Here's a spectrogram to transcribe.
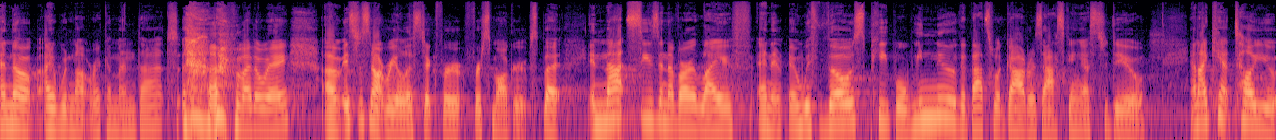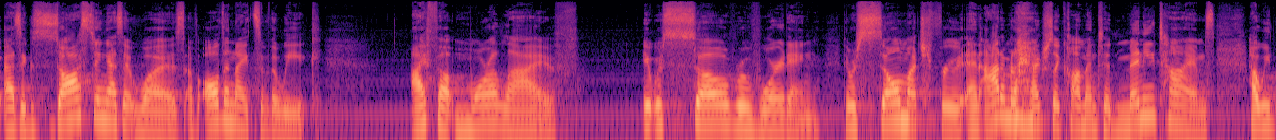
And no, I would not recommend that, by the way. Um, it's just not realistic for, for small groups. But in that season of our life and, and with those people, we knew that that's what God was asking us to do. And I can't tell you, as exhausting as it was of all the nights of the week, I felt more alive. It was so rewarding there was so much fruit. And Adam and I actually commented many times how we'd,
